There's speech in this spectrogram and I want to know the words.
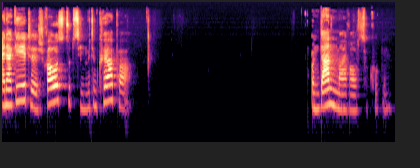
energetisch rauszuziehen mit dem Körper. Und dann mal rauszugucken.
